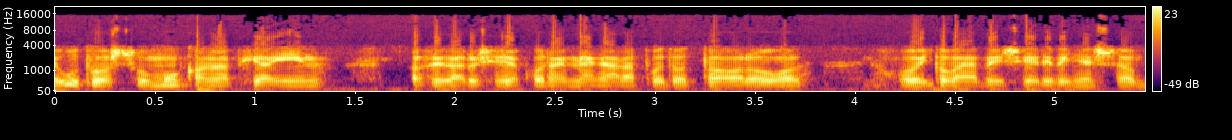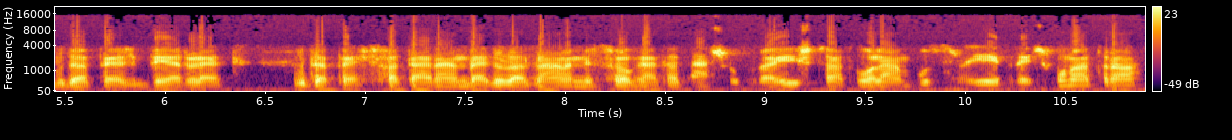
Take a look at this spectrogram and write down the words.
utolsó munkanapjain a főváros és a kormány megállapodott arról, hogy továbbra is érvényes a Budapest bérlet Budapest határán belül az állami szolgáltatásokra is, tehát volánbuszra, évre és vonatra.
